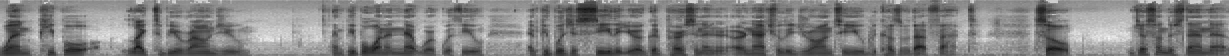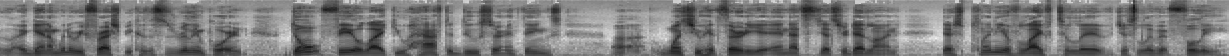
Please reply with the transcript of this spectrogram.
when people like to be around you and people want to network with you and people just see that you're a good person and are naturally drawn to you because of that fact. So just understand that. Again i'm going to refresh because this is really important. Don't feel like you have to do certain things uh, once you hit 30 and that's that's your deadline there's plenty of life to live. Just live it fully.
